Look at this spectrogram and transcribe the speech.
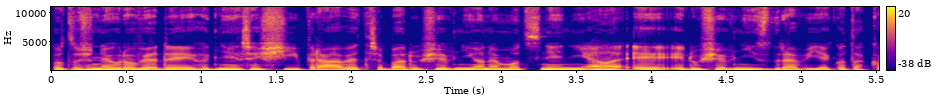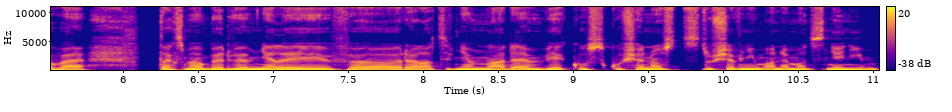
protože neurovědy hodně řeší právě třeba duševní onemocnění, hmm. ale i, i duševní zdraví jako takové, tak jsme obě dvě měli v relativně mladém věku zkušenost s duševním onemocněním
